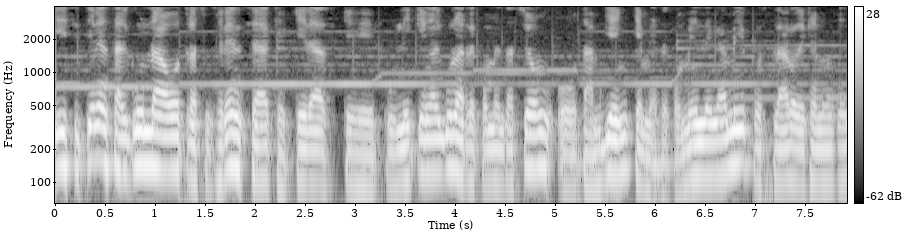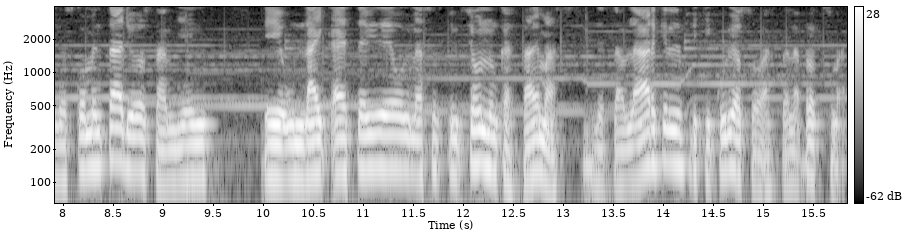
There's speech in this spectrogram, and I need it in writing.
Y si tienes alguna otra sugerencia que quieras que publiquen alguna recomendación o también que me recomienden a mí, pues claro déjenlo en los comentarios. También eh, un like a este video y una suscripción nunca está de más. Les habla Arkel el Friki Curioso. Hasta la próxima.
